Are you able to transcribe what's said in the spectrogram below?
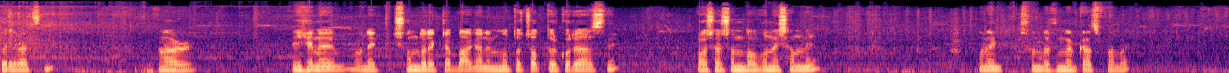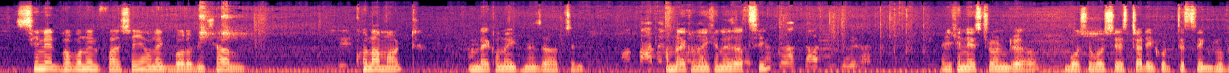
করে রাখছে। আর এখানে অনেক সুন্দর একটা বাগানের মতো চত্বর করে আছে। প্রশাসন ভবনের সামনে অনেক সুন্দর সুন্দর গাছপালা। সিনেট ভবনের পাশে অনেক বড় বিশাল খোলা মাঠ। আমরা এখন এখানে যাচ্ছি। আমরা এখন এখানে যাচ্ছি। এখানে স্টুডেন্টরা বসে বসে স্টাডি করতেছে গ্রুপ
